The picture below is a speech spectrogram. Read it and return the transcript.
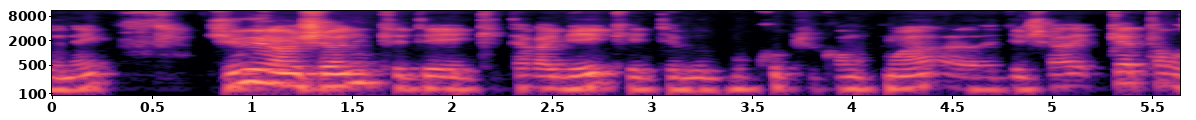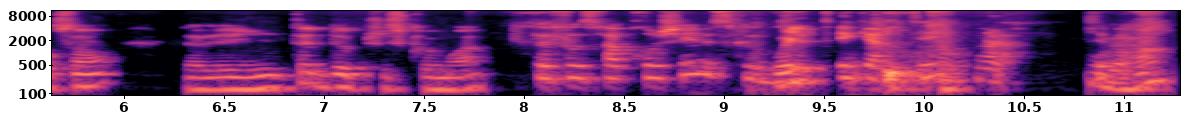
donner. J'ai eu un jeune qui était, qui est arrivé, qui était beaucoup plus grand que moi, euh, déjà 14 ans, il avait une tête de plus que moi. Il faut se rapprocher parce que vous êtes écarté. Voilà. voilà.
